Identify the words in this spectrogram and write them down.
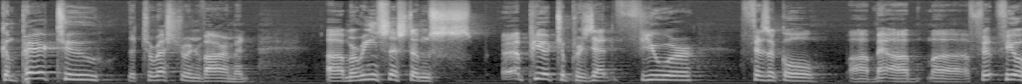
compared to the terrestrial environment, uh, marine systems appear to present fewer physical, uh, uh, uh fewer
